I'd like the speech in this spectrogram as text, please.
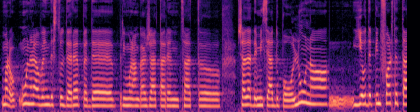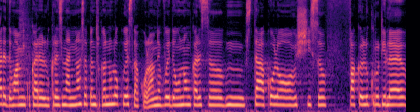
mă rog, unele au venit destul de repede, primul angajat a renunțat uh, și-a dat demisia după o lună. Eu depind foarte tare de oamenii cu care lucrez în anii noastre pentru că nu locuiesc acolo. Am nevoie de un om care să stea acolo și să facă lucrurile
